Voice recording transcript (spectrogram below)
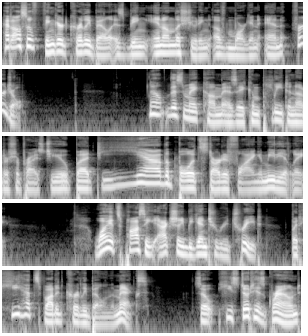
had also fingered Curly Bill as being in on the shooting of Morgan and Virgil. Now, this may come as a complete and utter surprise to you, but yeah, the bullets started flying immediately. Wyatt's posse actually began to retreat, but he had spotted Curly Bill in the mix. So he stood his ground,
